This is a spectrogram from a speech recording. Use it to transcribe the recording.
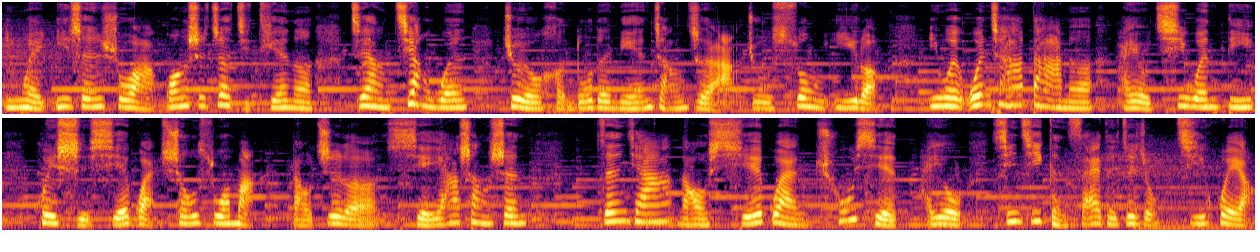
因为医生说啊，光是这几天呢，这样降温，就有很多的年长者啊就送医了，因为温差大呢，还有气温低，会使血管收缩嘛，导致了血压上升，增加脑血管出血，还有心肌梗塞的这种机会啊，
